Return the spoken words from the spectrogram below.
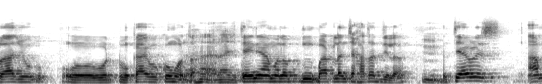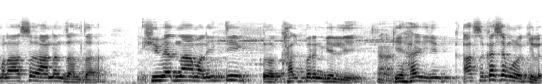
राज हुक- काय हुकूम हां, होता राज- त्यांनी आम्हाला पाटलांच्या हातात दिला. त्यावेळेस आम्हाला असं आनंद झाला ही वेदना आम्हाला इतकी अ, खालपर्यंत गेली की हा हे असं कशामुळे केलं?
